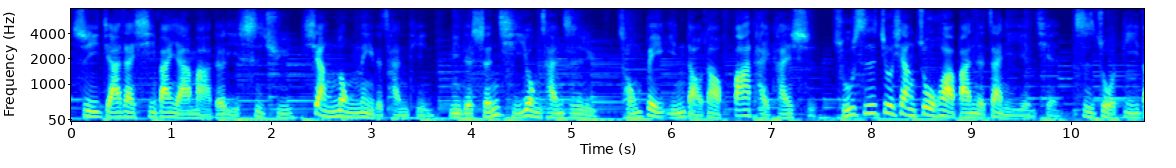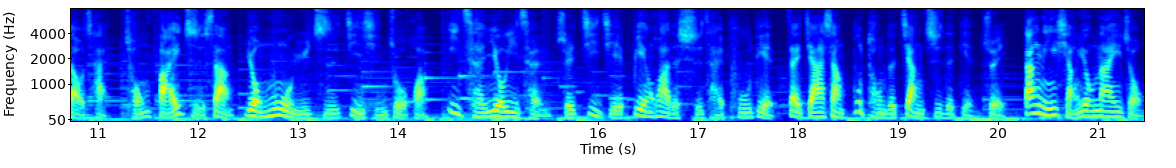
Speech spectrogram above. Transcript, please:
是一家在西班牙马德里市区巷弄内的餐厅。你的神奇用餐之旅，从被引导到吧台开始，厨师就像作画般的在你眼前制作第一道菜。从白纸上用墨鱼汁进行作画，一层又一层，随季节变化的食材铺垫，再加上不同的酱汁的点缀。当你享用那一种。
